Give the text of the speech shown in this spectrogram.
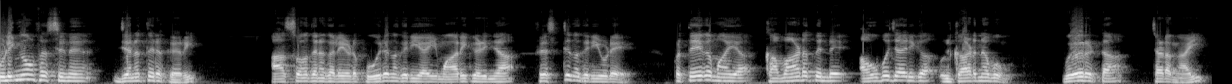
പുളിങ്ങോ ഫെസ്റ്റിന് ജനത്തിരക്കേറി ആസ്വാദന കലയുടെ പൂരനഗരിയായി മാറിക്കഴിഞ്ഞ ഫെസ്റ്റ് നഗരിയുടെ പ്രത്യേകമായ കവാടത്തിന്റെ ഔപചാരിക ഉദ്ഘാടനവും വേറിട്ട ചടങ്ങായി.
